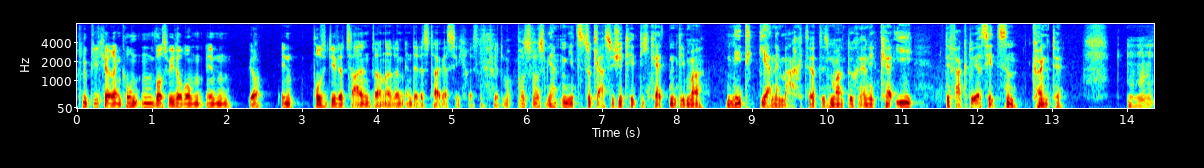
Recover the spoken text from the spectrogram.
glücklicheren Kunden, was wiederum in, ja, in positive Zahlen dann am Ende des Tages sich resultiert. Was, was wären denn jetzt so klassische Tätigkeiten, die man nicht gerne macht, ja, dass man durch eine KI de facto ersetzen könnte? Mhm.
